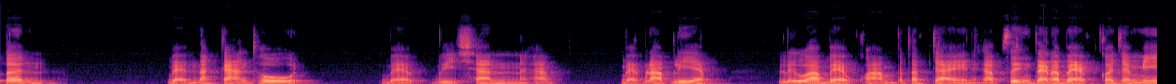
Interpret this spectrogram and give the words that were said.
เติลแบบนักการทูต แบบวิชั่นนะครับ แบบราบเรียบ หรือว่าแบบความประทับใจนะครับ ซึ่งแต่ละแบบก็จะมี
